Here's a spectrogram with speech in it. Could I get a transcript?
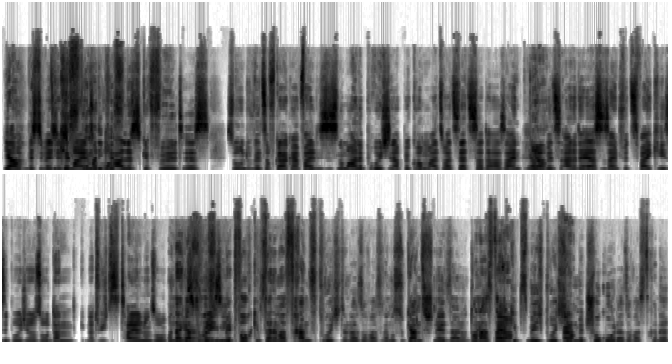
Ja. wisst ihr, welche die ich meine, immer so, wo Kisten. alles gefüllt ist, so und du willst auf gar keinen Fall dieses normale Brötchen abbekommen, also als letzter da sein. Ja. Du willst einer der ersten sein für zwei Käsebrötchen oder so, dann natürlich das Teilen und so. Und dann Ja. gab's sowas wie. Mittwoch gibt's dann immer Franzbrötchen oder sowas. Und dann musst du ganz schnell sein. Und Donnerstag Ja. gibt's Milchbrötchen Ja. mit Schoko oder sowas drin.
